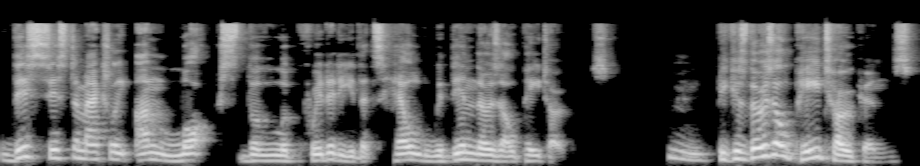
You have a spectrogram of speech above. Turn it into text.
this system actually unlocks the liquidity that's held within those LP tokens. Hmm. Because those LP tokens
